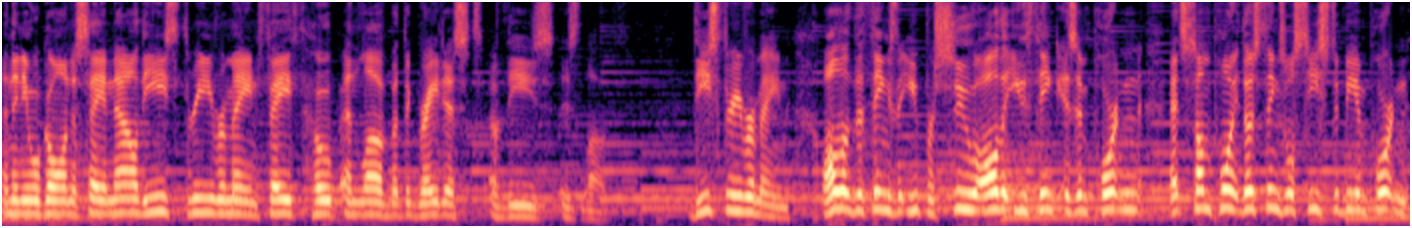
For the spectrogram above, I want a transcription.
And then he will go on to say, And now these three remain faith, hope, and love, but the greatest of these is love. These three remain all of the things that you pursue, all that you think is important, at some point those things will cease to be important.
